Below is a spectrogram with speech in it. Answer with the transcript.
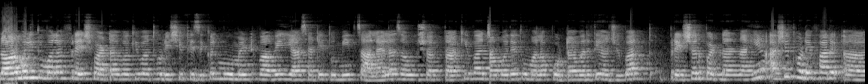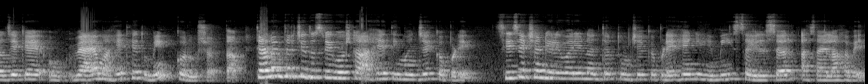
नॉर्मली तुम्हाला फ्रेश वाटावं किंवा थोडीशी फिजिकल मुवमेंट व्हावी यासाठी तुम्ही चालायला जाऊ शकता किंवा ज्यामध्ये तुम्हाला पोटावरती अजिबात प्रेशर पडणार नाही असे थोडेफार जे काही व्यायाम आहेत हे तुम्ही करू शकता. त्यानंतरची दुसरी गोष्ट आहे ती म्हणजे कपडे. सी सेक्शन डिलिव्हरी नंतर तुमचे कपडे हे नेहमी सैलसर असायला हवेत.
